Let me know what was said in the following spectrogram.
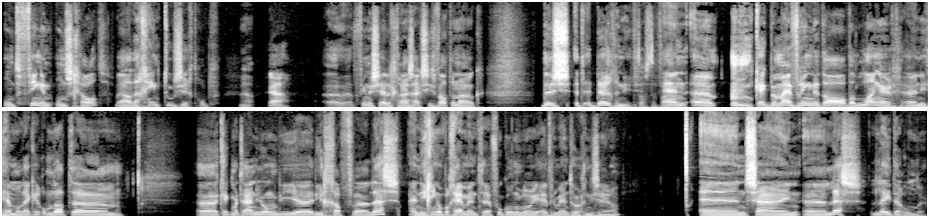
ontvingen ons geld. We Mhm. hadden geen toezicht op Ja. ja, eh, financiële transacties, wat dan ook. Dus het, het deugde niet. Dat was de vraag. En ehm, kijk, bij mij wringde het al wat langer eh, niet helemaal lekker. Omdat, ehm, eh, kijk, Martijn de Jong die, eh, die gaf les. En die ging op een gegeven moment voor Golden Glory evenementen organiseren. En zijn les leed daaronder.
